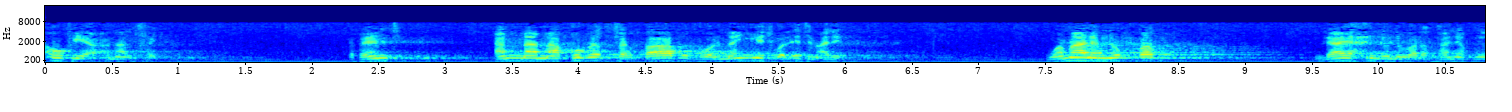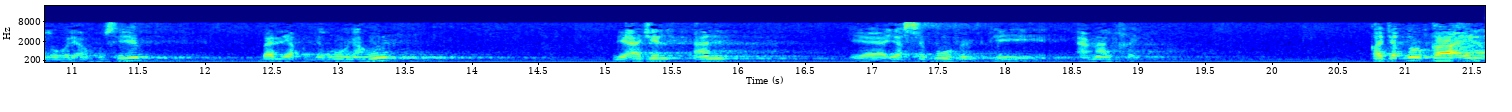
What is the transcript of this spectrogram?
أو في أعمال الخير. فهمت؟ أما ما قبض فالقابض هو الميت والإثم عليه. وما لم يقبض لا يحل للورثة أن يقبضوه لأنفسهم بل يقبضونه لأجل أن يصرفوه في أعمال الخير. قد يقول قائل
